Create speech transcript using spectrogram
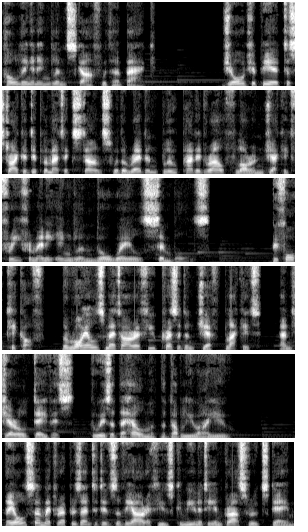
holding an England scarf with her bag. George appeared to strike a diplomatic stance with a red and blue padded Ralph Lauren jacket free from any England or Wales symbols. Before kickoff, the Royals met RFU President Jeff Blackett and Gerald Davies, who is at the helm of the WRU. They also met representatives of the RFU's community and grassroots game,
